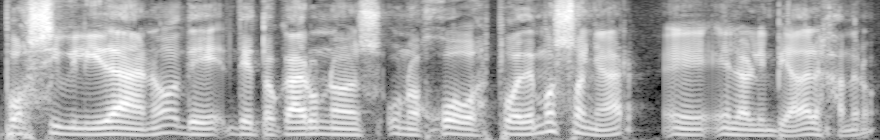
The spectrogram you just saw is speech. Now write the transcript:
posibilidad ¿no? de, tocar unos, unos Juegos, ¿podemos soñar en la Olimpiada, Alejandro?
